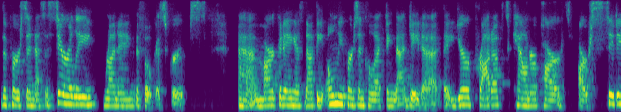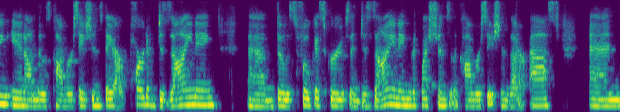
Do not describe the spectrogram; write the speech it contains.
the person necessarily running the focus groups. Um, marketing is not the only person collecting that data, that your product counterparts are sitting in on those conversations. They are part of designing um, those focus groups and designing the questions and the conversations that are asked and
